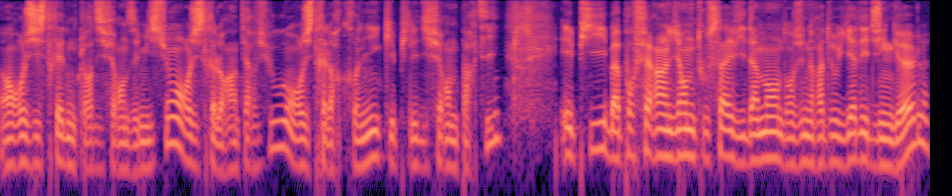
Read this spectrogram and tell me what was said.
enregistrer donc leurs différentes émissions, enregistrer leurs interviews, enregistrer leurs chroniques et puis les différentes parties. Et puis, bah, pour faire un lien de tout ça, évidemment, dans une radio, il y a des jingles.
